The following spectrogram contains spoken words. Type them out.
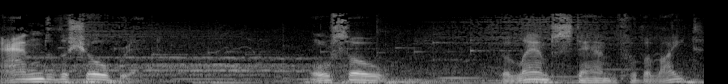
and the showbread. Also, the lampstand for the light,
